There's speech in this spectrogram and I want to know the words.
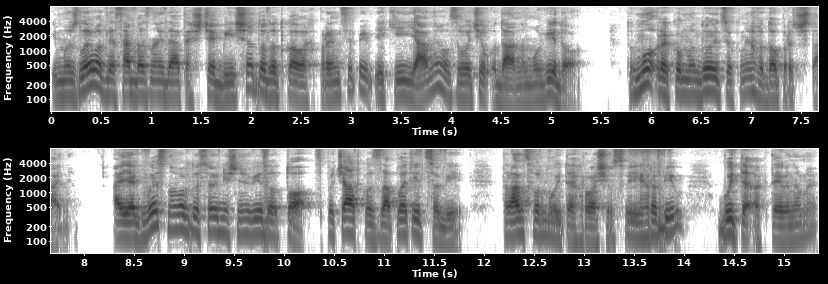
І, можливо, для себе знайдете ще більше додаткових принципів, які я не озвучив у даному відео. Тому рекомендую цю книгу до прочитання. А як висновок до сьогоднішнього відео, то спочатку заплатіть собі, трансформуйте гроші в своїх грабів, будьте активними,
